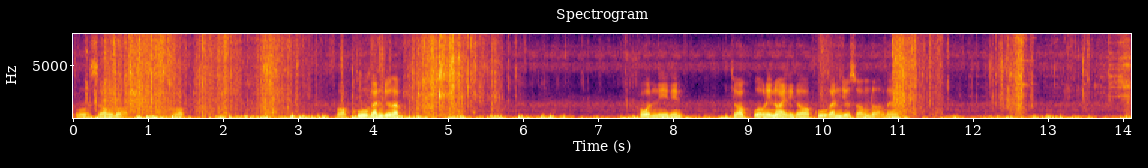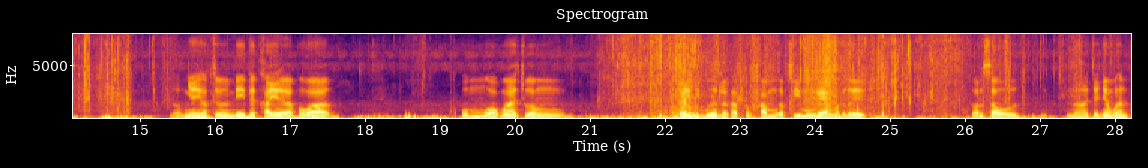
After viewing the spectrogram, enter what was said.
โอ้สองดอกออกออกคู่กันอยู่ครับ โคนนี่นี่จอบปลวกนิดหน่อยนี่ก็ออกคู่กันอยู่สองดอกนะดอกใหญ่ครับจะมีแต่ไข่นะครับ เพราะว่า ผมออกมาช่วงใกล้สีมืดแล้วครับค่ำๆกับสีโมงแรงก็เลย ตอนเสาร์น่าจะยังบ่ทันโพ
